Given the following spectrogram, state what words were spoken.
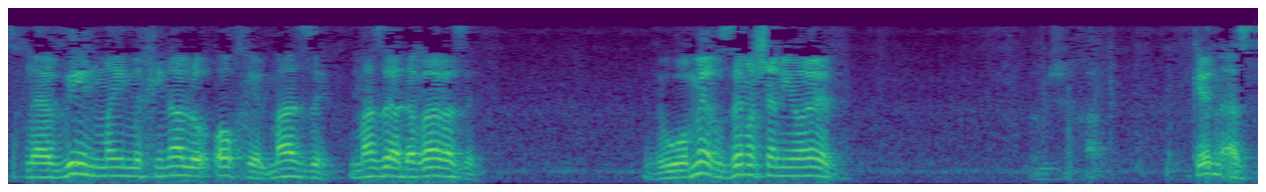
צריך להבין מה היא מכינה לו אוכל, מה זה, מה זה הדבר הזה. והוא אומר, זה מה שאני אוהב. כן, אז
